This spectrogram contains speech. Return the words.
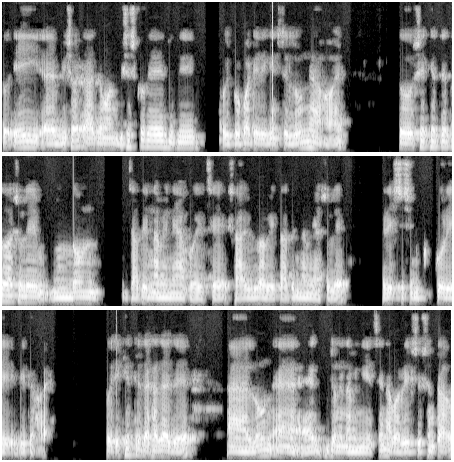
তো এই বিষয়টা যেমন বিশেষ করে যদি ওই প্রপার্টির এগেনস্টে লোন নেওয়া হয়, তো সেক্ষেত্রে তো আসলে লোন যাদের নামে নেওয়া হয়েছে স্বাভাবিকভাবে তাদের নামে আসলে রেজিস্ট্রেশন করে দিতে হয়। তো এক্ষেত্রে দেখা যায় যে লোন একজনের নামে নিয়েছেন, আবার রেজিস্ট্রেশনটাও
